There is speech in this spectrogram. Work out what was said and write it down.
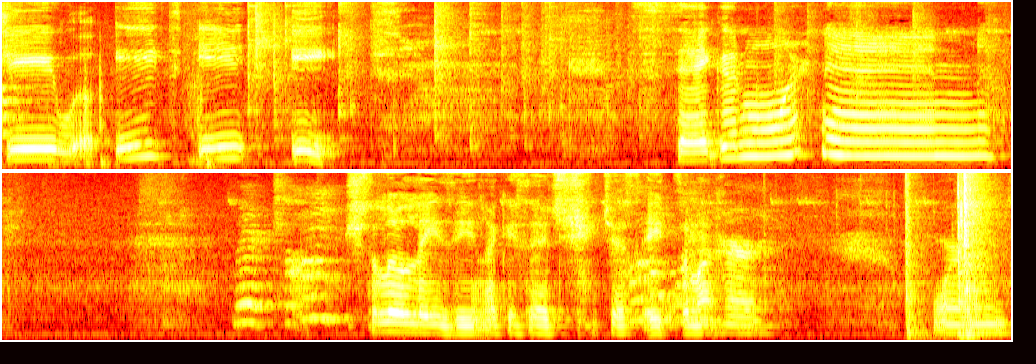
She will eat, eat, eat. Say good morning. She's a little lazy. Like I said, she just ate some of her worms.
